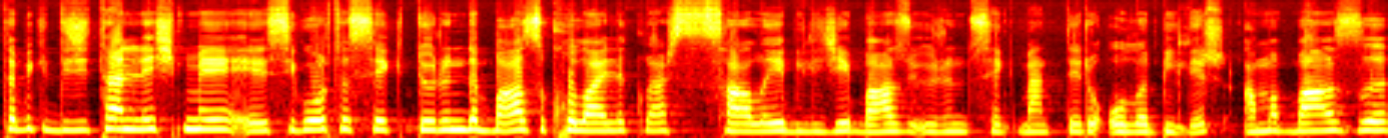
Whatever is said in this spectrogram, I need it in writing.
Tabii ki dijitalleşme e, sigorta sektöründe bazı kolaylıklar sağlayabileceği bazı ürün segmentleri olabilir ama bazı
